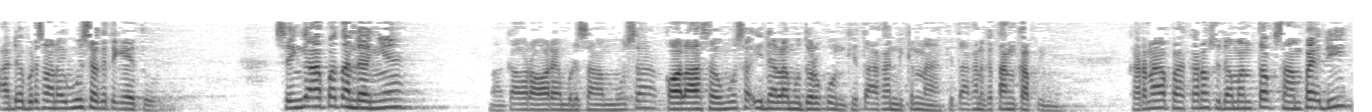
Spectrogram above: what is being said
ada bersama Nabi Musa ketika itu. Sehingga apa tandanya? Maka orang-orang yang bersama Musa, kalau asal Musa inilah mudrakun, kita akan dikena, kita akan ketangkap ini. Karena apa? Karena sudah mentok sampai di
